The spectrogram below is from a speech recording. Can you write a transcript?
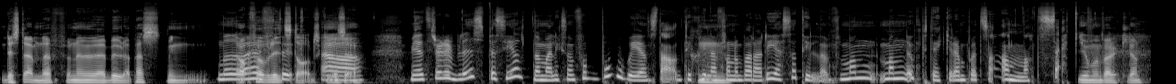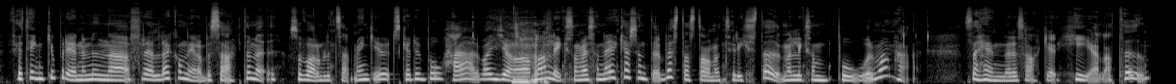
det stämde, för nu är Budapest min ja, favoritstad skulle jag säga. Men jag tror det blir speciellt när man liksom får bo i en stad till skillnad Mm. från att bara resa till den. För man, man upptäcker den på ett så annat sätt. Jo men verkligen. För jag tänker på det när mina föräldrar kom ner och besökte mig. Så var de lite så här, men gud, ska du bo här? Vad gör man liksom? Jag sa, nej det kanske inte är bästa stan att turista i, men liksom bor man här så händer det saker hela tiden.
